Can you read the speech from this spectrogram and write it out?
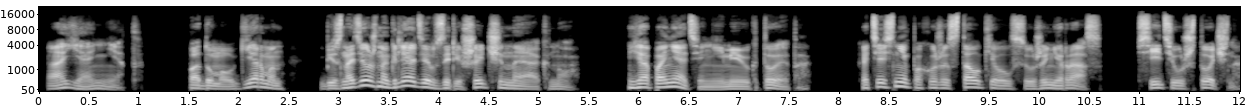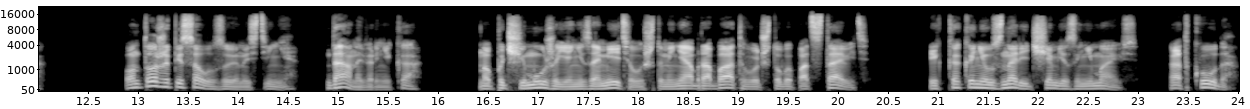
А я нет. Подумал Герман, безнадежно глядя в зарешетченное окно. Я понятия не имею, кто это. Хотя с ним, похоже, сталкивался уже не раз. В сети уж точно. Он тоже писал у Зои на стене. Да, наверняка. Но почему же я не заметил, что меня обрабатывают, чтобы подставить? И как они узнали, чем я занимаюсь? Откуда?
